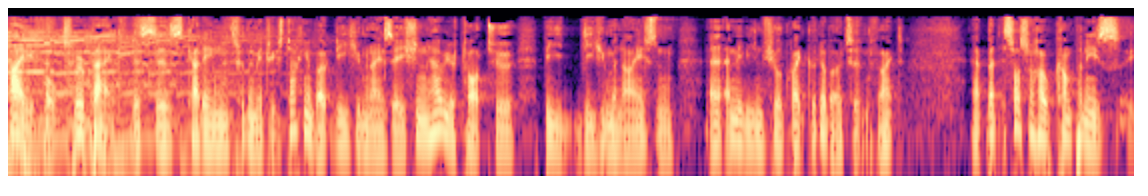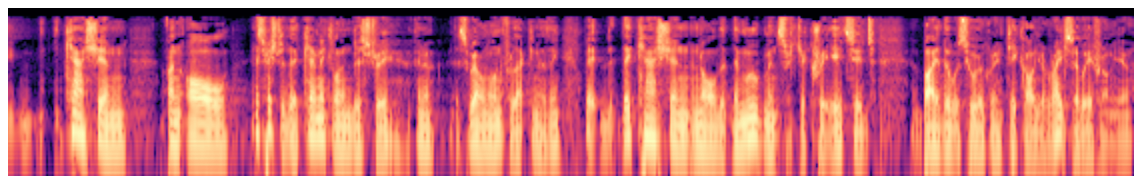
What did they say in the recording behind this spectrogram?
Hi folks, we're back. This is Cutting Through the Matrix, talking about dehumanization, how you're taught to be dehumanized and, and maybe even feel quite good about it, in fact. Uh, but it's also how companies cash in on all, especially the chemical industry, you know, it's well known for that kind of thing, but they cash in on all the, the movements which are created by those who are going to take all your rights away from you.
